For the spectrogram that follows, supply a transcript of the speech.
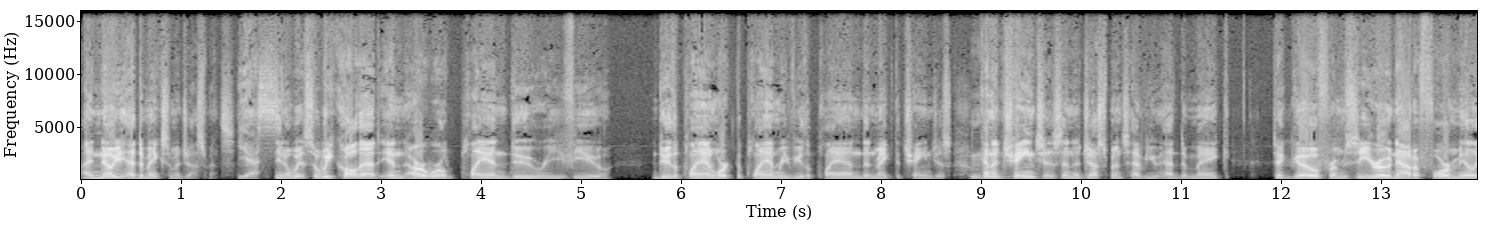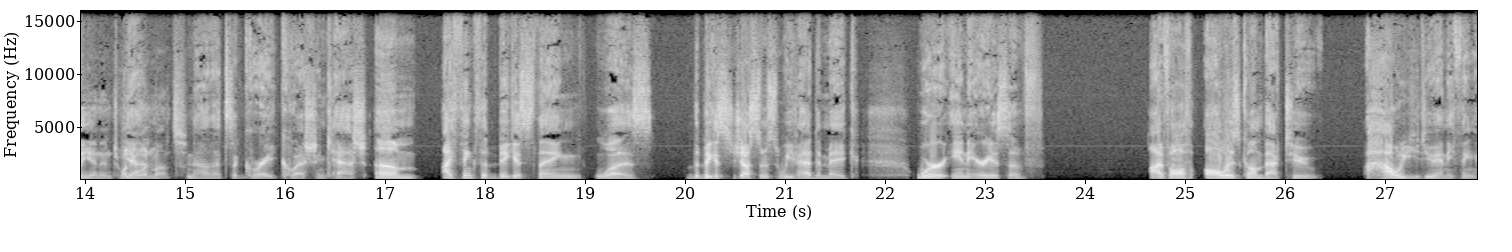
I know you had to make some adjustments. Yes. You know, so we call that in our world plan, do, review. Do the plan, work the plan, review the plan, then make the changes. What kind of changes and adjustments have you had to make to go from zero now to four million in 21 Yeah. months? No, that's a great question, Cash. Um, I think the biggest thing was the biggest adjustments we've had to make were in areas of I've al- always gone back to how you do anything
